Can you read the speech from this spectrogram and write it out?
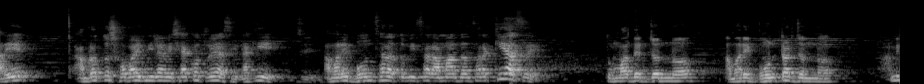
আরে আমরা তো সবাই মিলামিশে একত্রে আছি নাকি? জি। আমার এই বোন ছাড়া তুমি ছাড়া আমার জান ছাড়া কে আছে? তোমাদের জন্য আমার এই বোনটার জন্য আমি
